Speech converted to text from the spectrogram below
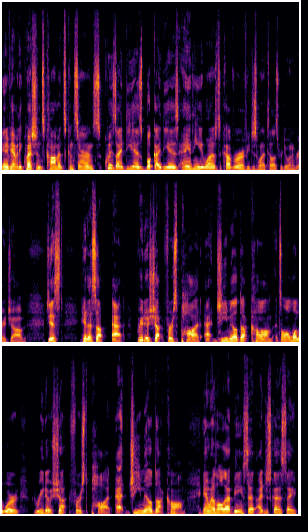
And if you have any questions, comments, concerns, quiz ideas, book ideas, anything you want us to cover, or if you just want to tell us we're doing a great job, just hit us up at Greedo Shot First Pod at gmail.com. It's all one word. Greedo Shot First Pod at gmail.com. And with all that being said, I just got to say,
